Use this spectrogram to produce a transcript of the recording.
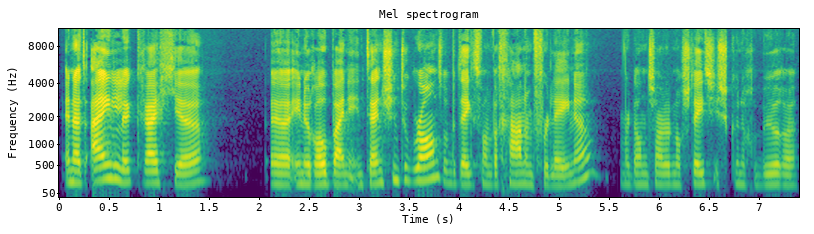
En uiteindelijk krijg je eh, in Europa een intention to grant. Wat betekent van we gaan hem verlenen. Maar dan zou er nog steeds iets kunnen gebeuren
